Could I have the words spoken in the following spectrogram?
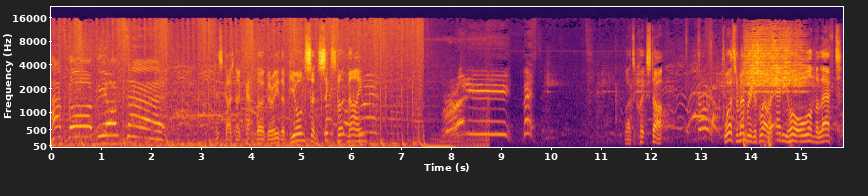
Hafthor Bjornsson! This guy's no cat burglar either. Bjornsson, six foot nine. Ready! Well, that's a quick start. Worth remembering as well that Eddie Hall on the left,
